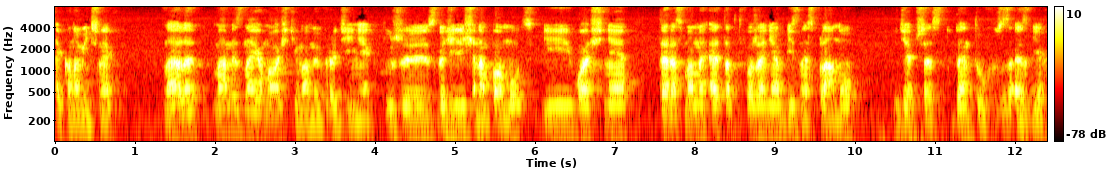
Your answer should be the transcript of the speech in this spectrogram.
ekonomicznych. No ale mamy znajomości, mamy w rodzinie, którzy zgodzili się nam pomóc i właśnie teraz mamy etap tworzenia biznesplanu, gdzie przez studentów z SGH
